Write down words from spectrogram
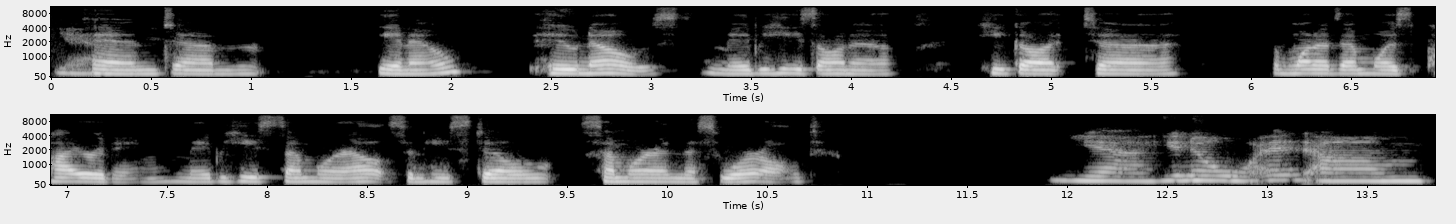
yeah. and um, you know who knows maybe he's on a he got uh, one of them was pirating maybe he's somewhere else and he's still somewhere in this world yeah, you know what? Um,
